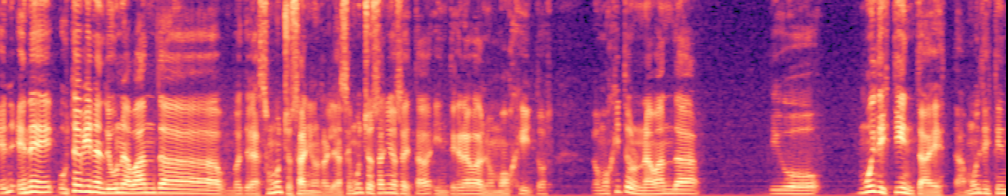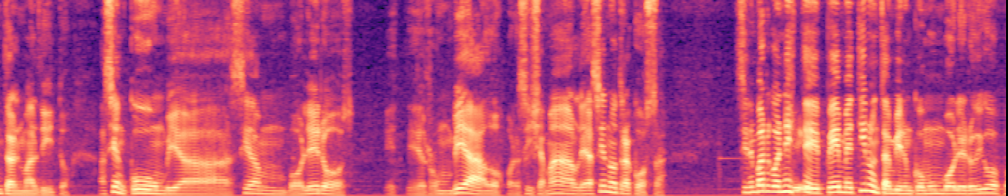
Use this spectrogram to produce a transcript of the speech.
en, ustedes vienen de una banda de hace muchos años, en realidad, hace muchos años está, integraba Los Mojitos. Los Mojitos era una banda, digo, muy distinta a esta, muy distinta al Maldito. Hacían cumbia, hacían boleros este, rumbeados, por así llamarle, hacían otra cosa. Sin embargo, en este EP metieron también como un bolero. Digo,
